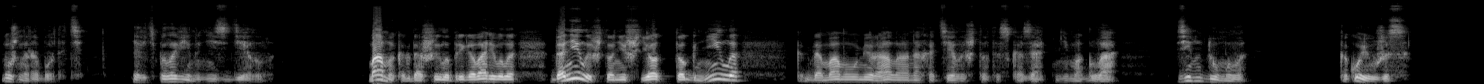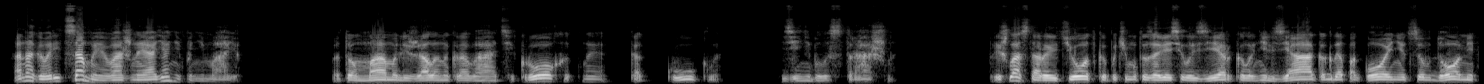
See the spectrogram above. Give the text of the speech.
Нужно работать. Я ведь половину не сделала. Мама, когда шила, приговаривала, Данила, что не шьет, то гнила. Когда мама умирала, она хотела что-то сказать, не могла. Зина думала, какой ужас. Она говорит самое важное, а я не понимаю. Потом мама лежала на кровати, крохотная, как кукла. Зине было страшно. Пришла старая тетка, почему-то завесила зеркало. Нельзя, когда покойница в доме.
